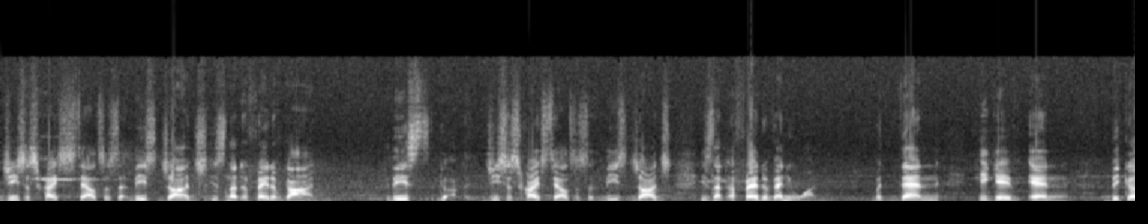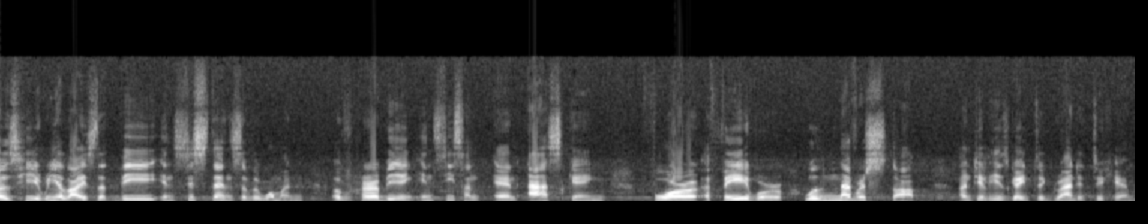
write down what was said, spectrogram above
Jesus Christ tells us that this judge is not afraid of God. This, Jesus Christ tells us that this judge is not afraid of anyone. But then he gave in because he realized that the insistence of the woman, of her being insistent and asking for a favor, will never stop until he is going to grant it to him.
